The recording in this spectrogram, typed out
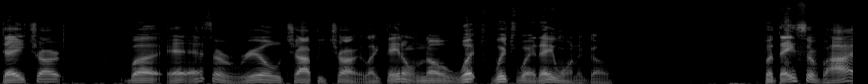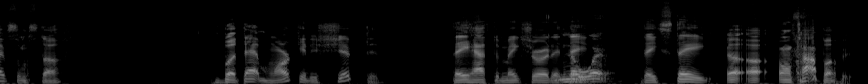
day chart, but that's a real choppy chart. Like they don't know which which way they want to go. But they survived some stuff. But that market is shifted. They have to make sure that You know they what? they stay uh, uh, on top of it.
